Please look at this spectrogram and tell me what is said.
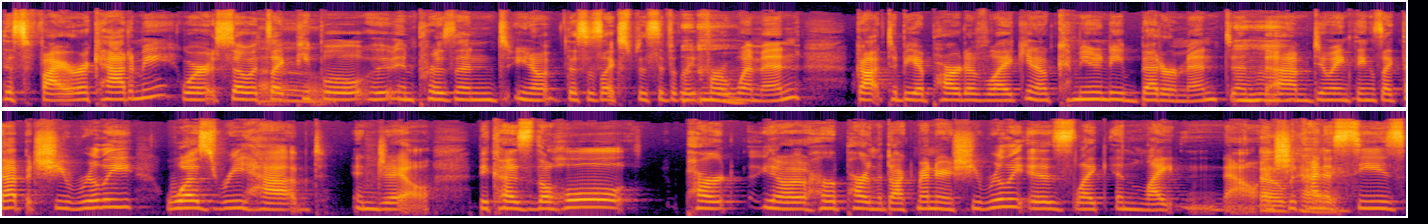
this fire academy, where so it's Oh. like people who imprisoned. You know, this is like specifically for women, got to be a part of like you know community betterment and Mm-hmm. um, doing things like that. But she really was rehabbed in jail because the whole part, you know, her part in the documentary, she really is like enlightened now. And she kind of sees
